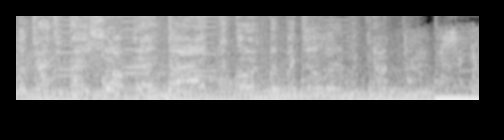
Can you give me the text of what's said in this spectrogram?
потратить на еще трек Да, это город, мы поделаем экран.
